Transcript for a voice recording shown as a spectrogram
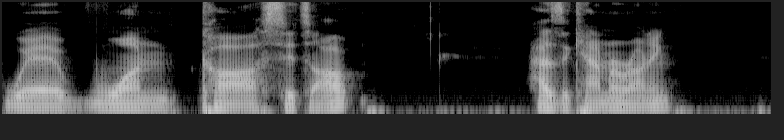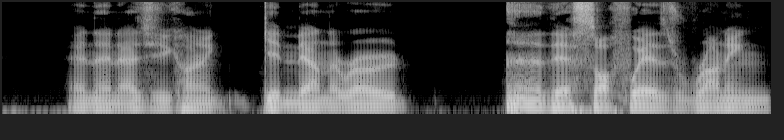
where one car sits up, has the camera running, and then as you kind of getting down the road, their software is running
